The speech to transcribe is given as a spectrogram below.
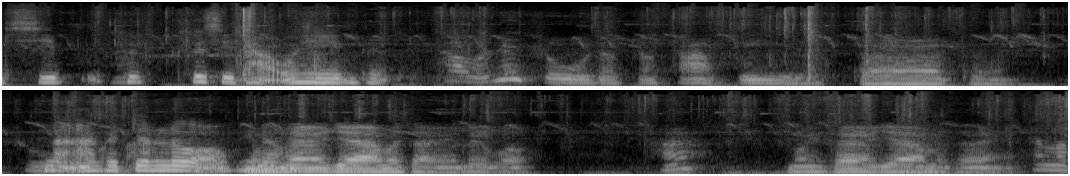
ดสิบคือคือสีเถาแห้งเถอะเท่าได้โซ่จากเจ้าข้าวปีเลยตาเธอหนาก็จะหลอกพี่มัน้นองแค่ยามาใส่เลยบ่ฮะมันแค่ยามาใส่ถ้ามา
